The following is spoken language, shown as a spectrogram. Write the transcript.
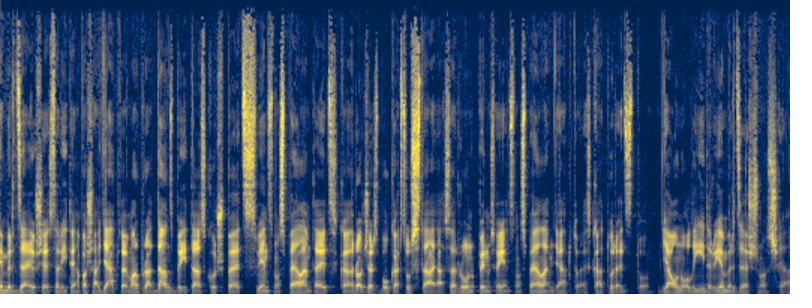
iemirdzējušies arī tajā pašā ģērbtuvē. Manuprāt, Dans bija tas, kurš pēc vienas no spēlēm teica, ka Rodžers Bukars uzstājās ar runu pirms vienas no spēlēm ģērbtuvēs. Kā tu redzi to jauno līderu iemirdzēšanos šajā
